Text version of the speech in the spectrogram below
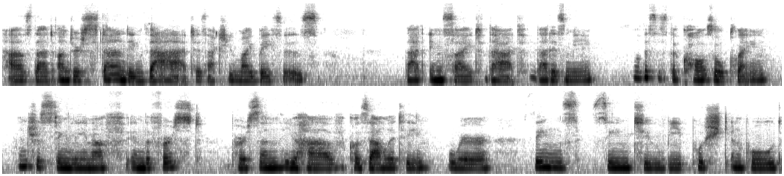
has that understanding. That is actually my basis. That insight, that, that is me. Well, this is the causal plane. Interestingly enough, in the first person, you have causality, where things seem to be pushed and pulled,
